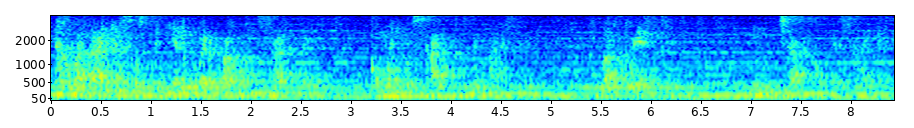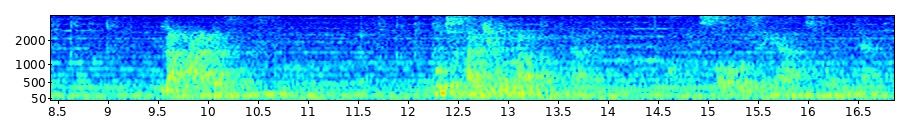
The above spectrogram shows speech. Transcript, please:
Una guadaña sostenía el cuerpo agonizante como en los actos de magia y bajo este un charco de sangre. La madre se despudo. Muchos salieron para con ojos cegados por el llanto.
